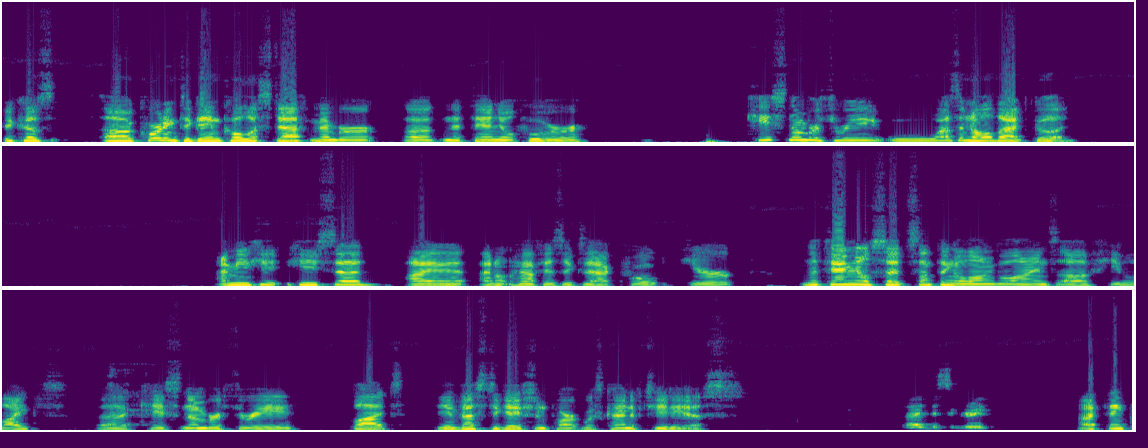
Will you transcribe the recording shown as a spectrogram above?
Because uh, according to Game Cola staff member uh, Nathaniel Hoover, case number three wasn't all that good. I mean, he he said I I don't have his exact quote here. Nathaniel said something along the lines of he liked uh, case number three, but the investigation part was kind of tedious. I disagree. I think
